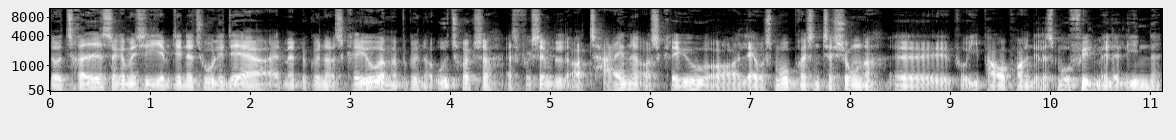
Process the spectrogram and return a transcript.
noget tredje, så kan man sige, at det naturlige det er, at man begynder at skrive, at man begynder at udtrykke sig, altså for eksempel at tegne og skrive og lave små præsentationer øh, på, i PowerPoint eller små film eller lignende.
